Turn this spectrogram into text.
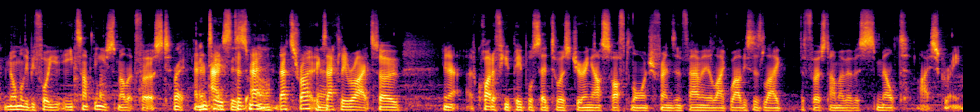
Right. Normally, before you eat something, you smell it first, Right. And, And it adds taste is to- and that's right, Yeah. exactly right. So, you know, quite a few people said to us during our soft launch, friends and family, like, "Wow, this is like the first time I've ever smelt ice cream."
